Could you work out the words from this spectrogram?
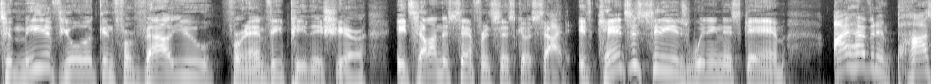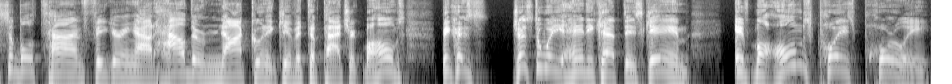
To me, if you're looking for value for an MVP this year, it's on the San Francisco side. If Kansas City is winning this game, I have an impossible time figuring out how they're not going to give it to Patrick Mahomes because just the way you handicap this game, if Mahomes plays poorly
